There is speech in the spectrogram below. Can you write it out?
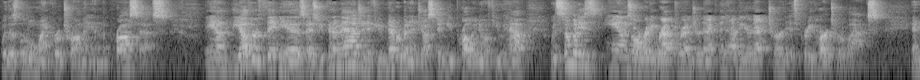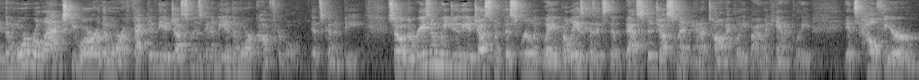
with as little micro trauma in the process. And the other thing is, as you can imagine, if you've never been adjusted, you probably know if you have, with somebody's hands already wrapped around your neck, then having your neck turned, it's pretty hard to relax. And the more relaxed you are, the more effective the adjustment is going to be and the more comfortable it's going to be. So the reason we do the adjustment this really way really is because it's the best adjustment anatomically, biomechanically. It's healthier,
